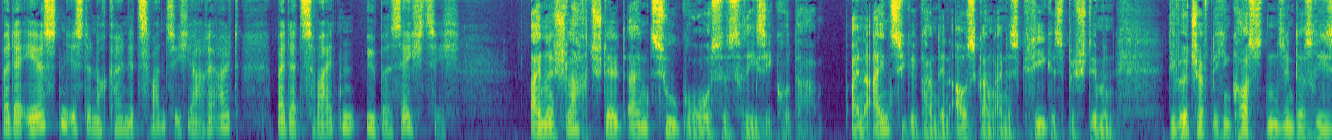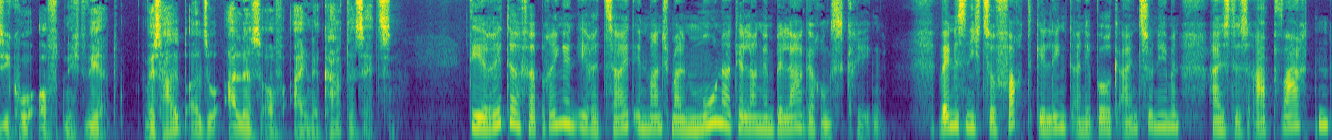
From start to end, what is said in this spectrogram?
Bei der ersten ist er noch keine 20 Jahre alt, bei der zweiten über 60. Eine Schlacht stellt ein zu großes Risiko dar. Eine einzige kann den Ausgang eines Krieges bestimmen. Die wirtschaftlichen Kosten sind das Risiko oft nicht wert. Weshalb also alles auf eine Karte setzen? Die Ritter verbringen ihre Zeit in manchmal monatelangen Belagerungskriegen. Wenn es nicht sofort gelingt, eine Burg einzunehmen, heißt es abwarten,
